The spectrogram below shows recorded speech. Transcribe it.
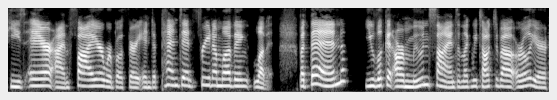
He's air, I'm fire. We're both very independent, freedom loving, love it. But then you look at our moon signs and like we talked about earlier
